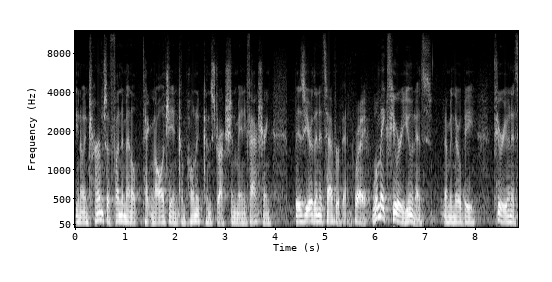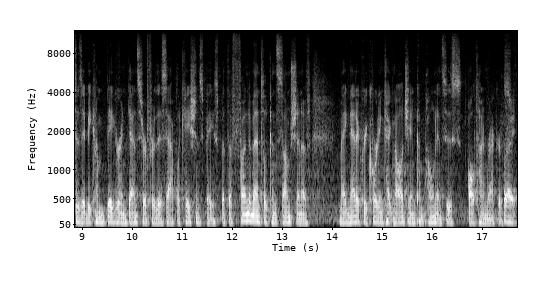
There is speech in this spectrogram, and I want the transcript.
you know, in terms of fundamental technology and component construction, manufacturing, busier than it's ever been. Right. We'll make fewer units. I mean, there will be fewer units as they become bigger and denser for this application space, but the fundamental consumption of magnetic recording technology and components is all-time records. Right,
